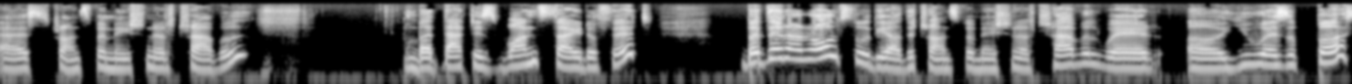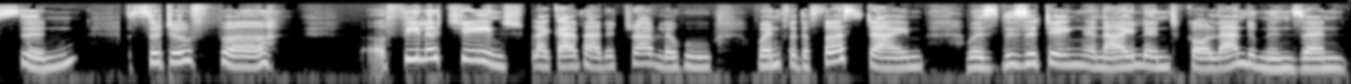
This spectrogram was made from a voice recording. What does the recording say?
as transformational travel. But that is one side of it. But there are also the other transformational travel where uh, you as a person sort of uh, uh, feel a change. Like I've had a traveler who went for the first time, was visiting an island called Andamans, and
